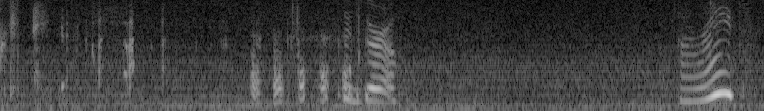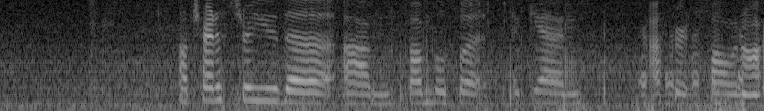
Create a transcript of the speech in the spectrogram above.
okay. good girl. Alright. I'll try to show you the um, bumblefoot again after it's fallen off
